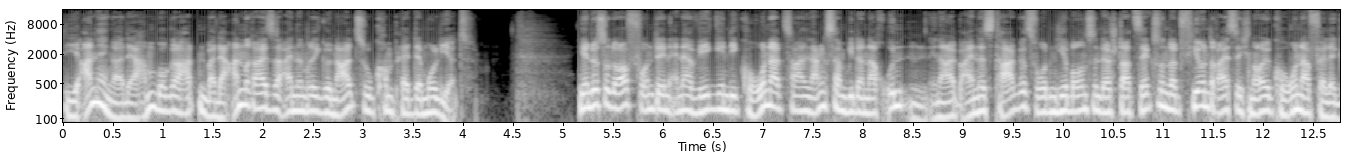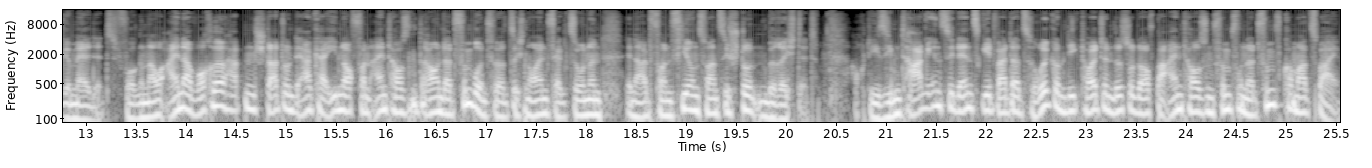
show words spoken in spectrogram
Die Anhänger der Hamburger hatten bei der Anreise einen Regionalzug komplett demoliert. Hier in Düsseldorf und in NRW gehen die Corona-Zahlen langsam wieder nach unten. Innerhalb eines Tages wurden hier bei uns in der Stadt 634 neue Corona-Fälle gemeldet. Vor genau einer Woche hatten Stadt und RKI noch von 1345 Neuinfektionen innerhalb von 24 Stunden berichtet. Auch die 7-Tage-Inzidenz geht weiter zurück und liegt heute in Düsseldorf bei 1505,2.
